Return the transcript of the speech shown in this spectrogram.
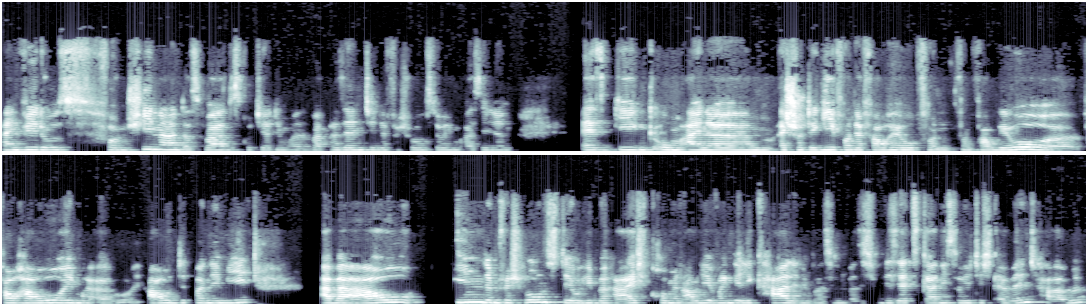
ein Virus von China, das war diskutiert, war präsent in der Verschwörungstheorie in Brasilien. Es ging um eine, eine Strategie von der VHO, von, von VGO, VHO im äh, auch der Pandemie, aber auch in dem Verschwörungstheoriebereich kommen auch die Evangelikalen in Brasilien, was ich bis jetzt gar nicht so richtig erwähnt habe.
